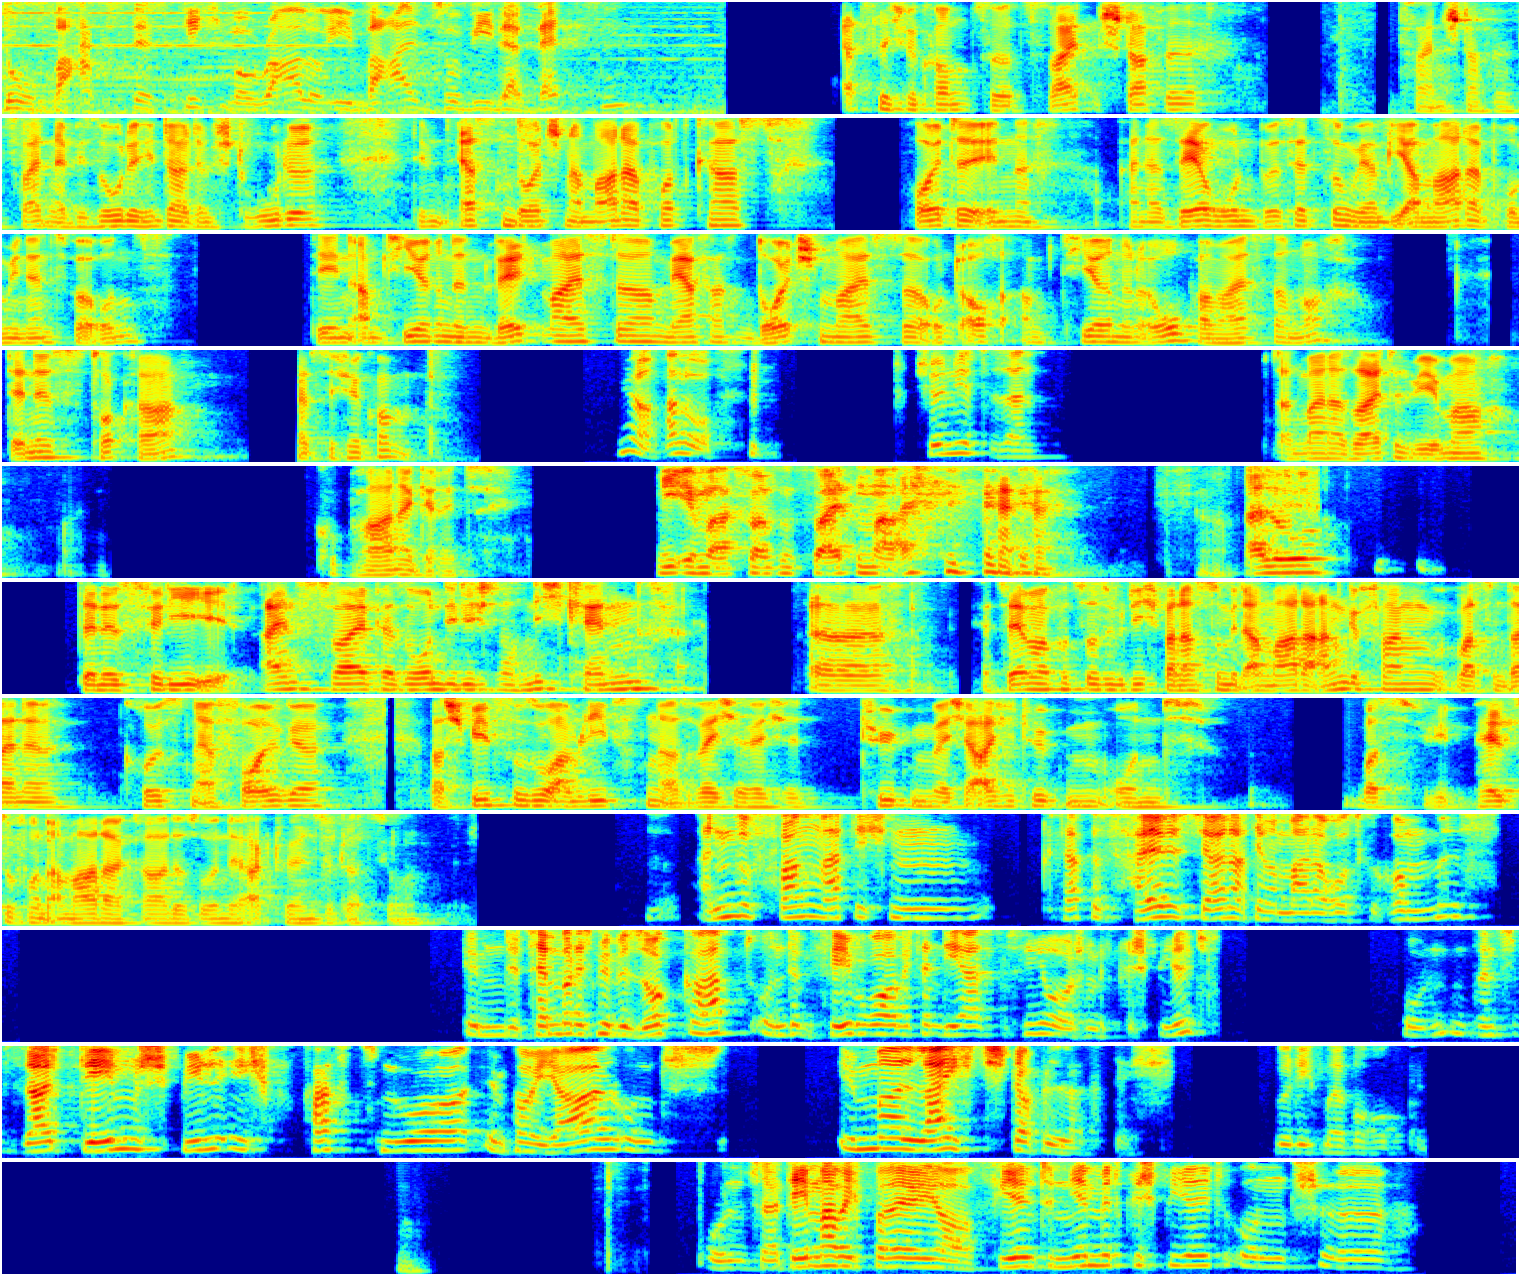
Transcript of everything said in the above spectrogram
Du wagst es, dich Moralo Ival zu widersetzen? Herzlich willkommen zur zweiten Staffel, zweiten Staffel, zweiten Episode Hinterhalt im Strudel, dem ersten deutschen Armada-Podcast. Heute in einer sehr hohen Besetzung. Wir haben die Armada-Prominenz bei uns, den amtierenden Weltmeister, mehrfachen deutschen Meister und auch amtierenden Europameister noch, Dennis Tokra. Herzlich willkommen. Ja, hallo. Schön hier zu sein. An meiner Seite wie immer Kupane Gerrit. Wie immer, schon zum zweiten Mal. ja. Hallo. Dennis, für die ein, zwei Personen, die dich noch nicht kennen, äh, erzähl mal kurz was über dich. Wann hast du mit Armada angefangen? Was sind deine größten Erfolge? Was spielst du so am liebsten? Also welche, welche Typen, welche Archetypen und was hältst du von Armada gerade so in der aktuellen Situation? Angefangen hatte ich ein knappes halbes Jahr, nachdem Armada rausgekommen ist. Im Dezember hatte ich mir besorgt gehabt und im Februar habe ich dann die ersten Turniere schon mitgespielt. Und im Prinzip seitdem spiele ich fast nur Imperial und immer leicht staffellastig, würde ich mal behaupten. Und seitdem habe ich bei ja, vielen Turnieren mitgespielt und äh,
